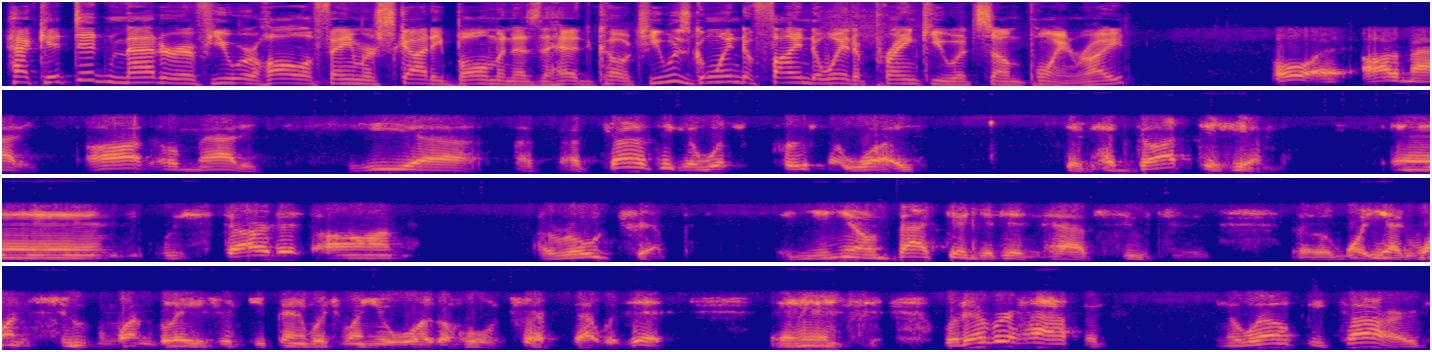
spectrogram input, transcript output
Heck, it didn't matter if you were Hall of Famer Scotty Bowman as the head coach. He was going to find a way to prank you at some point, right? Oh, automatic, automatic. He, uh, I'm trying to think of which person it was that had got to him, and we started on a road trip. And you know, back then you didn't have suits, and uh, what you had one suit and one blazer, depending which one you wore the whole trip. That was it. And whatever happened, Noel Picard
